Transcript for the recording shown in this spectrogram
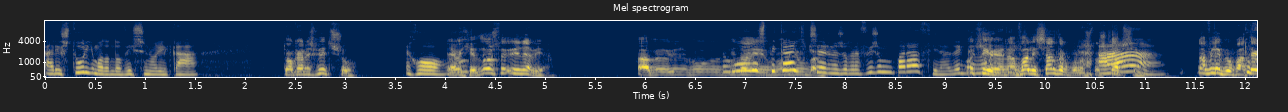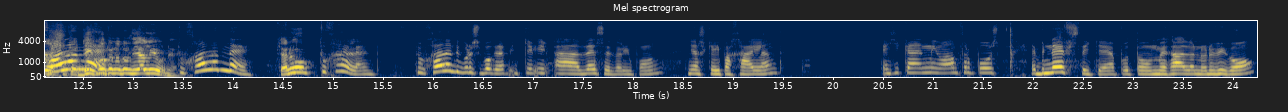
αριστούργημα όταν το δεις συνολικά. Το έκανες σπίτι σου; Εγώ, Ε, όχι εδώ, στην Εύβοια. Α, ε, είναι που εγώ κοιτάει ένα μόνο σπιτάκι και ξέρω να ζωγραφίζω με παράθυρα. Δεν Όχι, δεν- ρε, να βάλεις άνθρωπο να στο σκάψει. Α, Να βλέπει ο πατέρας του τον Χάλαντ, τοίχο ναι. του να τον διαλύουνε. Του Χάλαντ, ναι. Πιανού. Του Χάλαντ. Του Χάλαντ την προσυπογραφή. Και, α, δες εδώ λοιπόν, μιας και είπα Χάλαντ. Έχει κάνει ο άνθρωπος, εμπνεύστηκε από τον μεγάλο Νορβηγό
